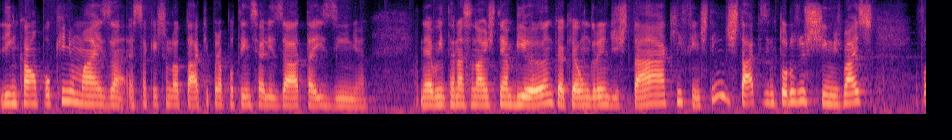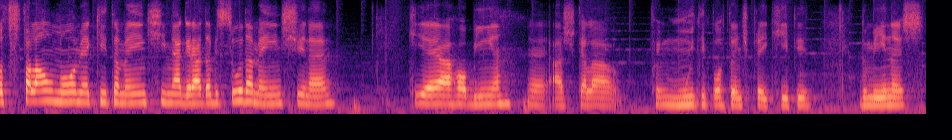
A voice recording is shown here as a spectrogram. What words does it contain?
linkar um pouquinho mais a, essa questão do ataque para potencializar a Taizinha. Né, o Internacional a gente tem a Bianca, que é um grande destaque, enfim, a gente tem destaques em todos os times, mas vou falar um nome aqui também que me agrada absurdamente, né? Que é a Robinha. É, acho que ela foi muito importante para a equipe do Minas.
